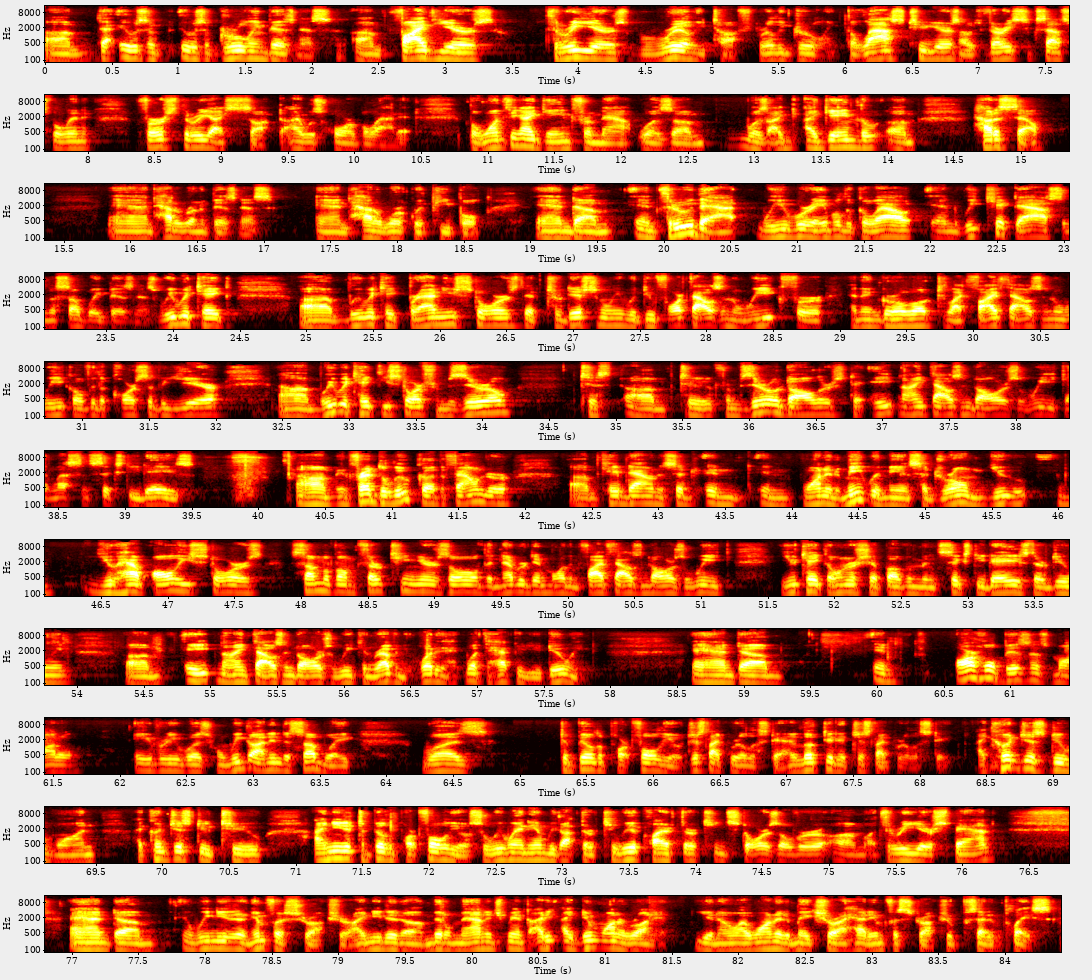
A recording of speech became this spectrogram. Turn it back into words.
Um, that it was a it was a grueling business. Um, five years, three years, really tough, really grueling. The last two years, I was very successful in it. First three, I sucked. I was horrible at it. But one thing I gained from that was um, was I, I gained the um, how to sell, and how to run a business, and how to work with people and um, and through that we were able to go out and we kicked ass in the subway business we would take uh, we would take brand new stores that traditionally would do 4000 a week for and then grow up to like 5000 a week over the course of a year um, we would take these stores from zero to um, to from zero dollars to eight nine thousand dollars a week in less than 60 days um, and fred deluca the founder um, came down and said and, and wanted to meet with me and said jerome you you have all these stores, some of them 13 years old that never did more than $5,000 a week. You take ownership of them in 60 days, they're doing um, eight, $9,000 a week in revenue. What, what the heck are you doing? And um, in our whole business model, Avery, was when we got into Subway, was to build a portfolio just like real estate. I looked at it just like real estate. I couldn't just do one. I couldn't just do two. I needed to build a portfolio. So we went in, we got 13, we acquired 13 stores over um, a three year span. And, um, and we needed an infrastructure. I needed a middle management. I, I didn't want to run it. You know, I wanted to make sure I had infrastructure set in place.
